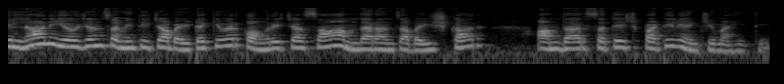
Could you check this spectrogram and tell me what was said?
जिल्हा नियोजन समितीच्या बैठकीवर काँग्रेसच्या सहा आमदारांचा बहिष्कार आमदार सतेज पाटील यांची माहिती.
